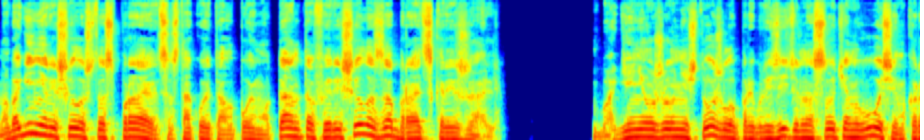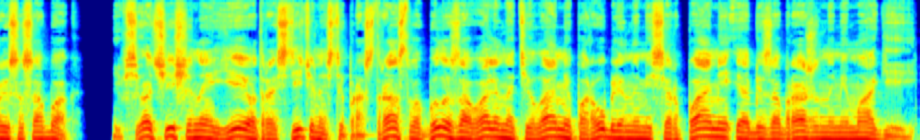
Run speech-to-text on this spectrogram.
но богиня решила, что справится с такой толпой мутантов и решила забрать скрижаль. Богиня уже уничтожила приблизительно сотен восемь крыс и собак, и все очищенное ею от растительности пространство было завалено телами, порубленными серпами и обезображенными магией.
